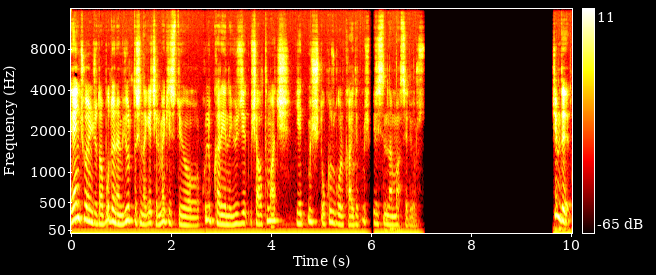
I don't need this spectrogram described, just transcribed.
Genç oyuncu da bu dönem yurt dışında geçirmek istiyor. Kulüp kariyerinde 176 maç, 79 gol kaydetmiş bir isimden bahsediyoruz. Şimdi.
